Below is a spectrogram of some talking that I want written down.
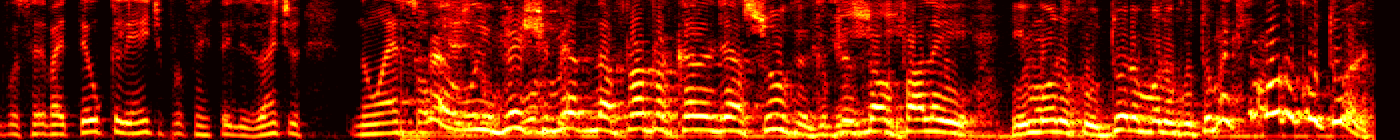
você vai ter o cliente para o fertilizante, não é só não, o investimento da própria cana-de-açúcar, que Sim. o pessoal fala em, em monocultura, monocultura, mas que monocultura?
